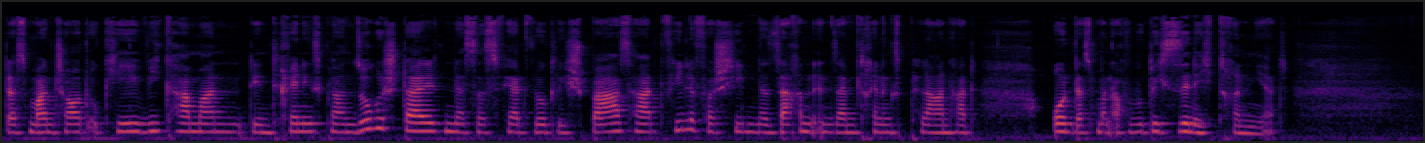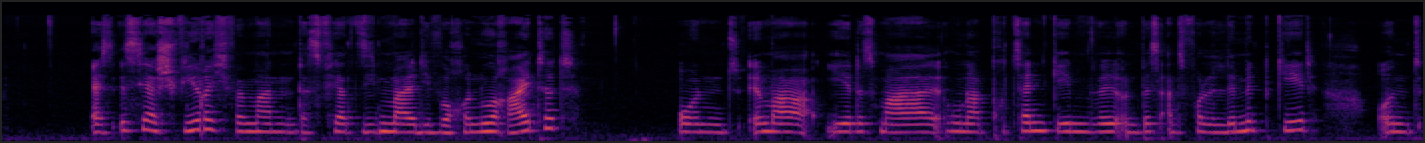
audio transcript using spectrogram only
dass man schaut, okay, wie kann man den Trainingsplan so gestalten, dass das Pferd wirklich Spaß hat, viele verschiedene Sachen in seinem Trainingsplan hat und dass man auch wirklich sinnig trainiert. Es ist ja schwierig, wenn man das Pferd siebenmal die Woche nur reitet und immer jedes Mal 100% geben will und bis ans volle Limit geht und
